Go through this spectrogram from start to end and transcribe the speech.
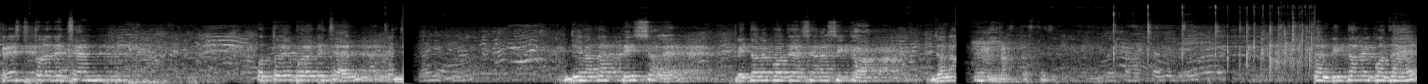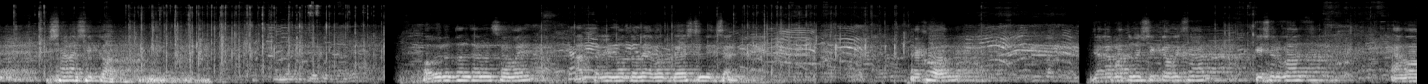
ক্রেস্ট তুলে দিচ্ছেন। উত্তরে দিচ্ছেন। দুই হাজার তেইশ সালে বিদ্যালয় পর্যায়ের সেরা শিক্ষক জনাব বিদ্যালয় পর্যায়ে সেরা শিক্ষক। অভিনন্দন জানান সবাই। হাততালির মাধ্যমে এবং ক্রেস্ট নিচ্ছেন। এখন জেলা প্রাথমিক শিক্ষা অফিসার কিশোরগঞ্জ এবং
